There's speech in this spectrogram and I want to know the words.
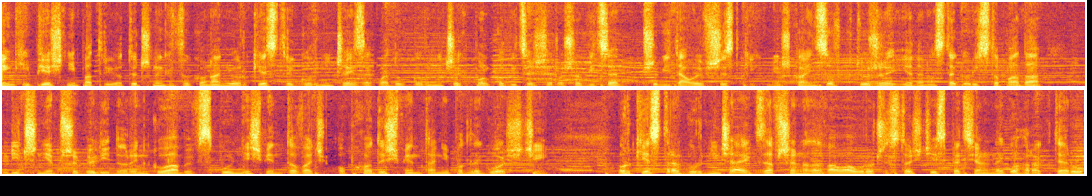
Dźwięki pieśni patriotycznych w wykonaniu Orkiestry Górniczej Zakładu Górniczych Polkowice-Sieroszowice przywitały wszystkich mieszkańców, którzy 11 listopada licznie przybyli do rynku, aby wspólnie świętować obchody Święta Niepodległości. Orkiestra Górnicza jak zawsze nadawała uroczystości specjalnego charakteru,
